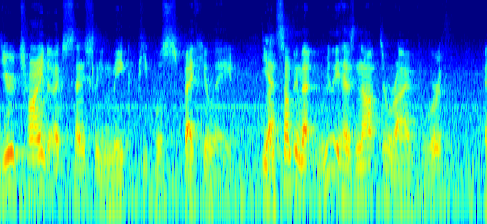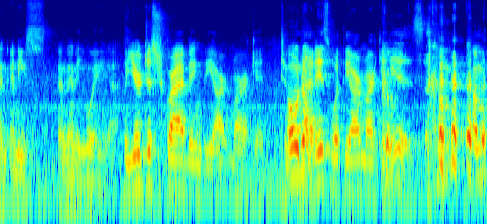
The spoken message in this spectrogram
You're trying to essentially make people speculate Yeah. on something that really has not derived worth in any in any way yet. But you're describing the art market. To, Oh, no. That is what the art market Com- is. com- com-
